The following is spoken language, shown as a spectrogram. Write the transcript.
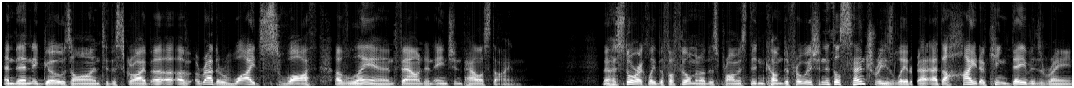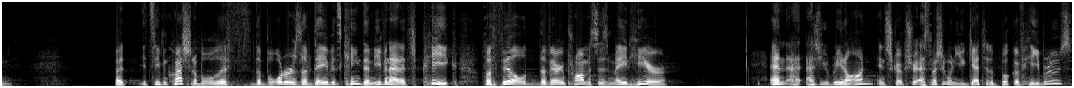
And then it goes on to describe a, a, a, rather wide swath of land found in ancient Palestine. Now, historically, the fulfillment of this promise didn't come to fruition until centuries later, at, at the height of King David's reign. But it's even questionable if the borders of David's kingdom, even at its peak, fulfilled the very promises made here. And as you read on in Scripture, especially when you get to the book of Hebrews,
